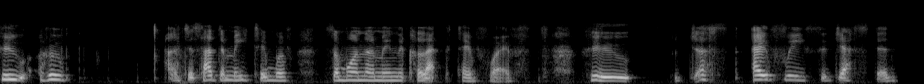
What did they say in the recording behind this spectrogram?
who who I just had a meeting with someone I'm in the collective with who just every suggestion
